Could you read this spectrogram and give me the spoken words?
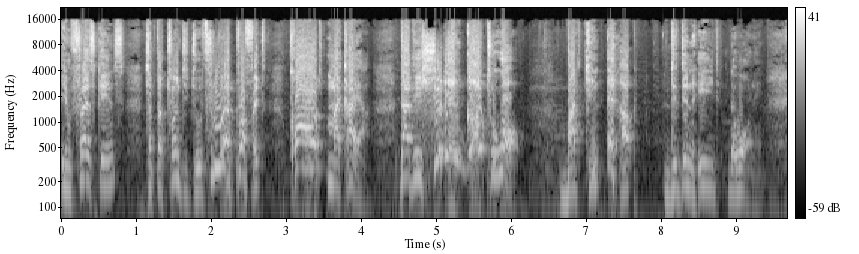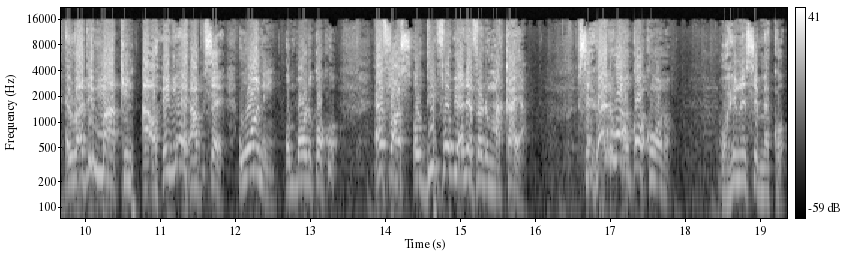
in first kings chapter 22 through a prophet called micaiah that he shouldn't go to war. But king ahab didn't heed the warning. Awurade maa king a ɔhene ahab sɛ warning ɔmbɔ no kɔkɔ ɛfa odiifoɔ bi a ne yɛfrɛ no micaiah sɛ hwɛ ne wankɔ ko no ɔhene se mɛkɔ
